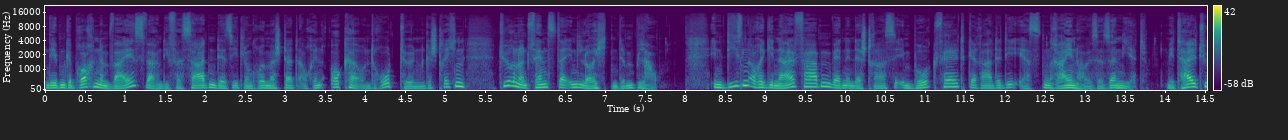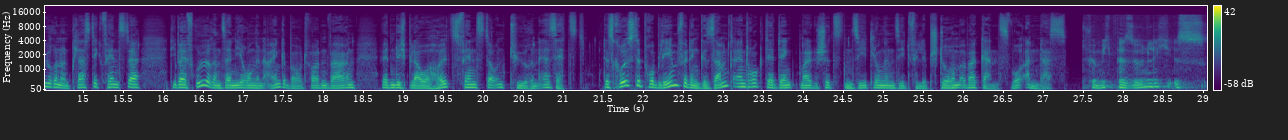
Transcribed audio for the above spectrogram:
Neben gebrochenem Weiß waren die Fassaden der Siedlung Römerstadt auch in Ocker- und Rottönen gestrichen, Türen und Fenster in leuchtendem Blau. In diesen Originalfarben werden in der Straße im Burgfeld gerade die ersten Reihenhäuser saniert. Metalltüren und Plastikfenster, die bei früheren Sanierungen eingebaut worden waren, werden durch blaue Holzfenster und Türen ersetzt. Das größte Problem für den Gesamteindruck der denkmalgeschützten Siedlungen sieht Philipp Sturm aber ganz woanders. Für mich persönlich ist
